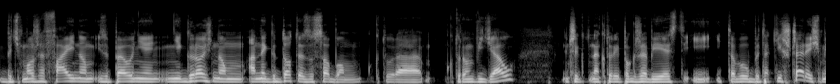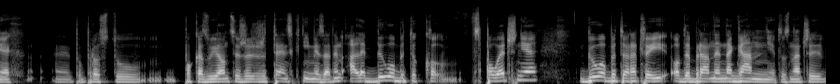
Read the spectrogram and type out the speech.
być może fajną i zupełnie niegroźną anegdotę z osobą, która, którą widział, czy na której pogrzebie jest i, i to byłby taki szczery śmiech, y, po prostu pokazujący, że, że tęsknimy za tym, ale byłoby to społecznie, byłoby to raczej odebrane nagannie, to znaczy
